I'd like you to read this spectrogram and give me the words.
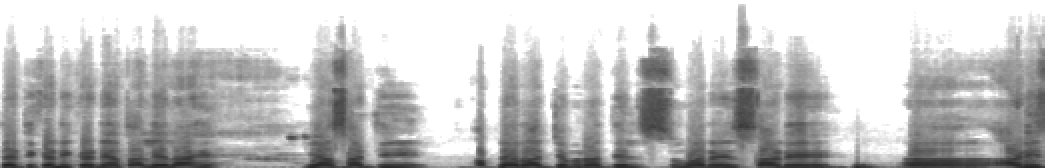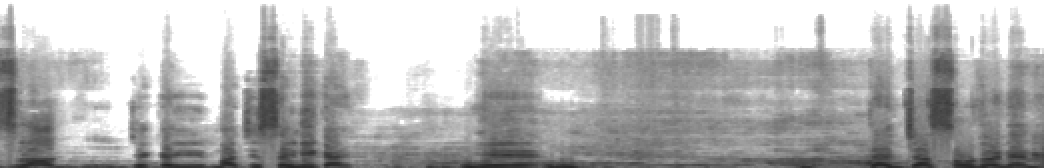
त्या ठिकाणी करण्यात आलेला आहे. यासाठी आपल्या राज्यभरातील सुमारे साडे अडीच लाख जे काही माजी सैनिक आहेत हे त्यांच्या सौजन्याने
